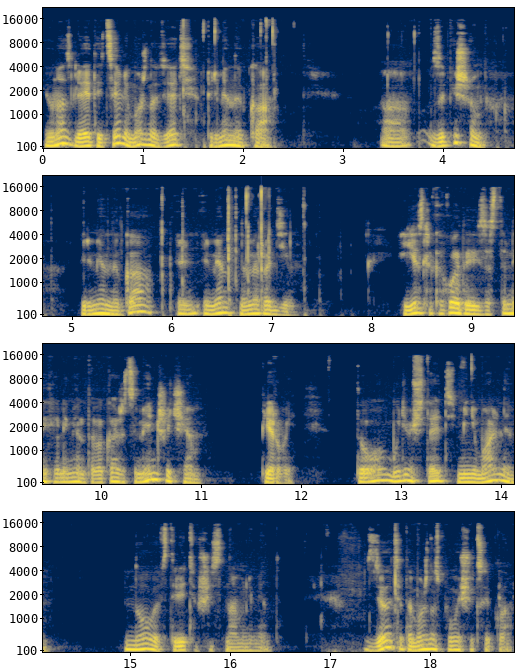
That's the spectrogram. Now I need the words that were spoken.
И у нас для этой цели можно взять переменную k. А, запишем переменную k элемент номер один. И если какой-то из остальных элементов окажется меньше, чем первый, то будем считать минимальным новый встретившийся нам элемент. Сделать это можно с помощью цикла.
